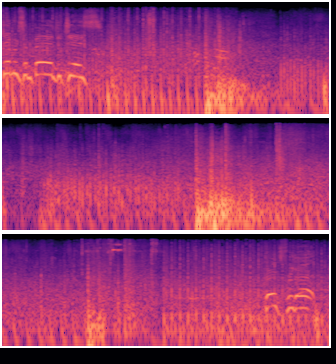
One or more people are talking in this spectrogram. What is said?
Give me some bandages! For that!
